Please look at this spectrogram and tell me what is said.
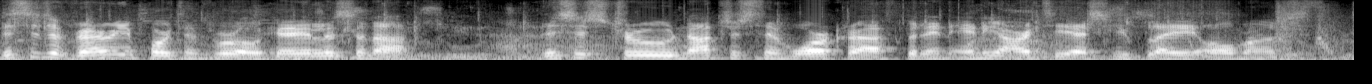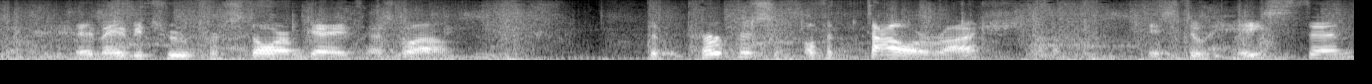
This is a very important rule, okay? Listen up. This is true not just in Warcraft, but in any RTS you play almost. It may be true for Stormgate as well. The purpose of a tower rush is to hasten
